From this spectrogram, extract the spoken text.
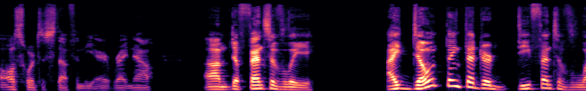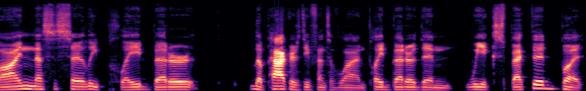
All sorts of stuff in the air right now. Um, defensively, I don't think that their defensive line necessarily played better. The Packers' defensive line played better than we expected, but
